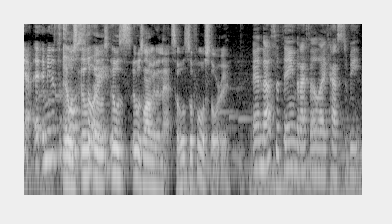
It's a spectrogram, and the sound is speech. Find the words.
Yeah, I I mean, it's a It cool was it was, story. it was it was it was longer than that, so it was a full story. And that's the thing that I feel like has to be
